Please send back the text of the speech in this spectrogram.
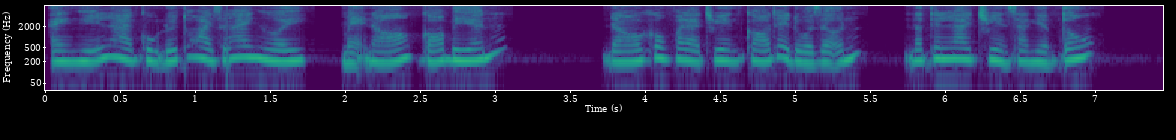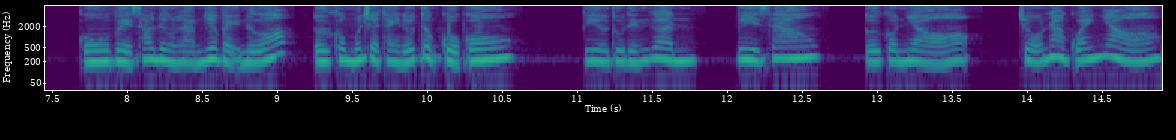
anh nghĩ lại cuộc đối thoại giữa hai người, mẹ nó có biến. Đó không phải là chuyện có thể đùa giỡn, Đào Tinh Lai truyền sang nghiêm túc. Cô về sau đừng làm như vậy nữa, tôi không muốn trở thành đối tượng của cô. Kiều tôi đến gần, vì sao? Tôi còn nhỏ, chỗ nào của anh nhỏ,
